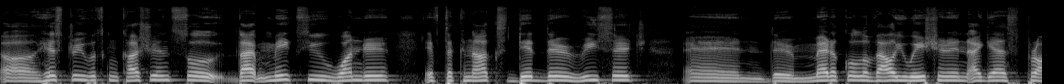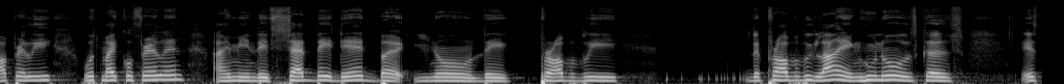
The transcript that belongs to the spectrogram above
uh, history with concussions, so that makes you wonder if the Canucks did their research and their medical evaluation, I guess, properly with Michael Ferland. I mean, they've said they did, but you know, they probably they're probably lying. Who knows? Because it's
